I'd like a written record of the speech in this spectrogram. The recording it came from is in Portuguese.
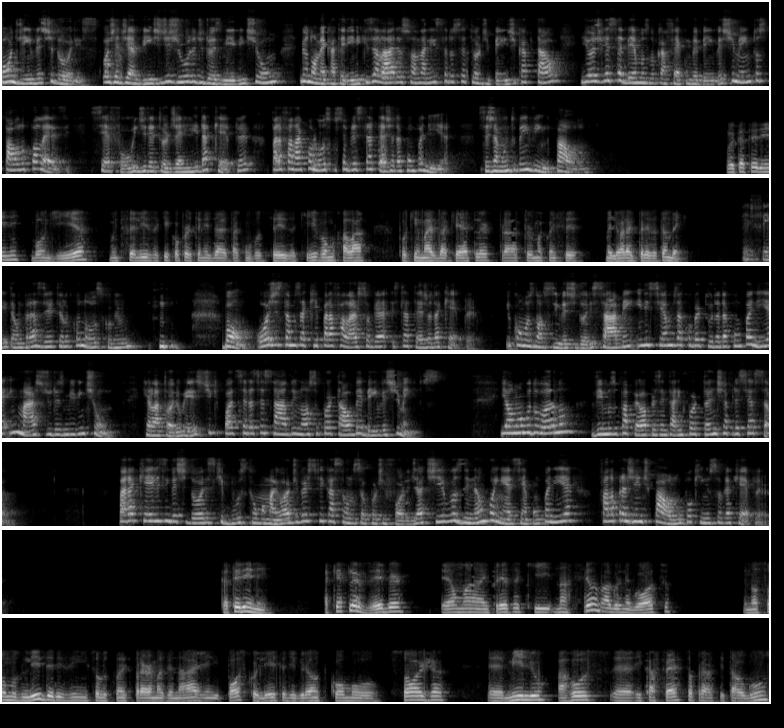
Bom dia, investidores. Hoje é dia 20 de julho de 2021. Meu nome é Caterine Quiselar, eu sou analista do setor de bens de capital e hoje recebemos no Café com BB Investimentos Paulo Polese, CFO e diretor de RI da Kepler, para falar conosco sobre a estratégia da companhia. Seja muito bem-vindo, Paulo. Oi, Caterine. Bom dia. Muito feliz aqui com a oportunidade de estar com vocês aqui. Vamos falar um pouquinho mais da Kepler para a turma conhecer melhor a empresa também. Perfeito, é um prazer tê-lo conosco, viu? Bom, hoje estamos aqui para falar sobre a estratégia da Kepler. E como os nossos investidores sabem, iniciamos a cobertura da companhia em março de 2021. Relatório este que pode ser acessado em nosso portal BB Investimentos. E ao longo do ano, vimos o papel apresentar importante apreciação. Para aqueles investidores que buscam uma maior diversificação no seu portfólio de ativos e não conhecem a companhia, fala para a gente, Paulo, um pouquinho sobre a Kepler. Caterine, a Kepler Weber é uma empresa que nasceu no agronegócio. Nós somos líderes em soluções para armazenagem e pós-colheita de grãos como soja, é, milho, arroz é, e café, só para citar alguns,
